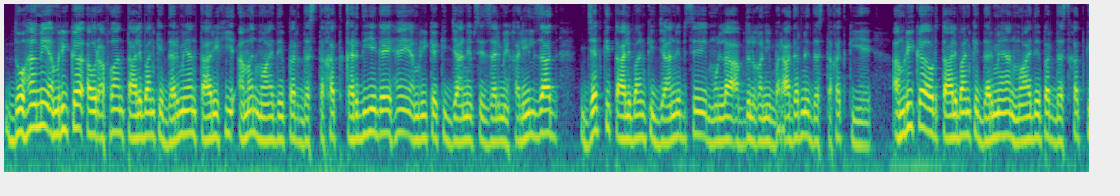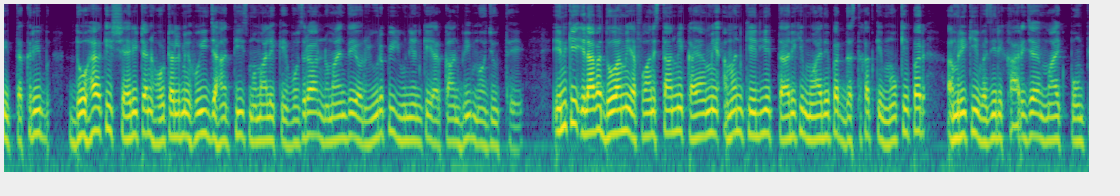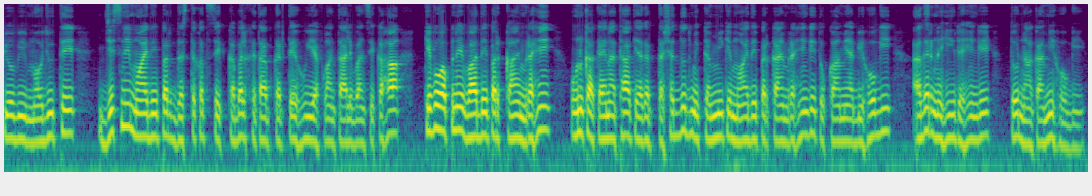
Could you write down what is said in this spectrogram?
دوحہ میں امریکہ اور افغان طالبان کے درمیان تاریخی امن معاہدے پر دستخط کر دیے گئے ہیں۔ امریکہ کی جانب سے ظلم خلیل زاد، جبکہ طالبان کی جانب سے ملا عبدالغنی برادر نے دستخط کیے۔ امریکہ اور طالبان کے درمیان معاہدے پر دستخط کی تقریب دوحہ کی شیریٹن ہوٹل میں ہوئی، جہاں تیس ممالک کے وزراء نمائندے اور یورپی یونین کے ارکان بھی موجود تھے۔ ان کے علاوہ دوحہ میں افغانستان میں قیام امن کے لیے تاریخی معاہدے پر دستخط کے موقع پر امریکی وزیر خارجہ مائک پومپیو بھی موجود تھے، جس نے معاہدے پر دستخط سے قبل خطاب کرتے ہوئے افغان طالبان سے کہا کہ وہ اپنے وعدے پر قائم رہیں۔ ان کا کہنا تھا کہ اگر تشدد میں کمی کے معاہدے پر قائم رہیں گے تو کامیابی ہوگی، اگر نہیں رہیں گے تو ناکامی ہوگی۔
